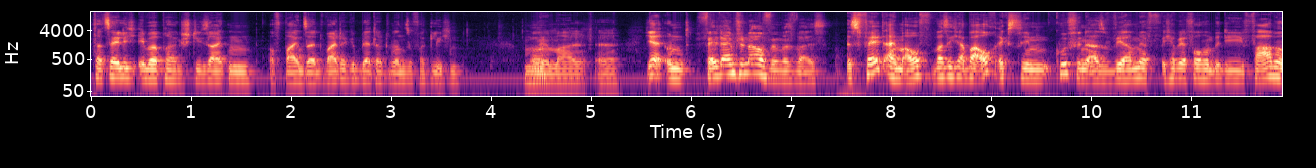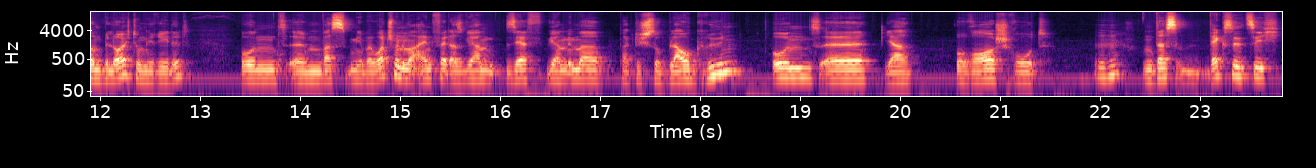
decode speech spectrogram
tatsächlich immer praktisch die Seiten auf beiden Seiten weitergeblättert und dann so verglichen. Um Und? mir mal. Äh, ja, und fällt einem schon auf, wenn man es weiß. es fällt einem auf, was ich aber auch extrem cool finde. Also wir haben ja, ich habe ja vorhin über die Farbe und Beleuchtung geredet. Und ähm, was mir bei Watchmen immer einfällt, also wir haben sehr, wir haben immer praktisch so blau-grün und äh, ja, orange-rot. Und das wechselt sich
